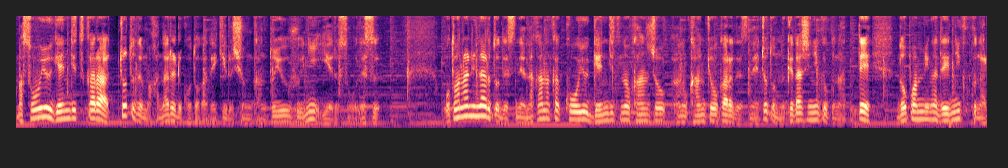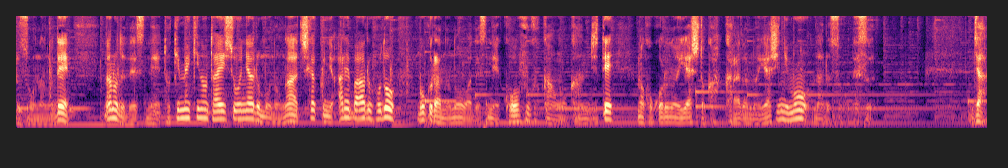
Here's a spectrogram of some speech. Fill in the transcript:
まあ、そういう現実からちょっとでも離れることができる瞬間というふうに言えるそうです。大人になるとですねなかなかこういう現実の環境あの環境からですねちょっと抜け出しにくくなってドーパミンが出にくくなるそうなのでなのでですねときめきの対象にあるものが近くにあればあるほど僕らの脳はですね幸福感を感じて、まあ、心の癒しとか体の癒しにもなるそうです。じゃ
